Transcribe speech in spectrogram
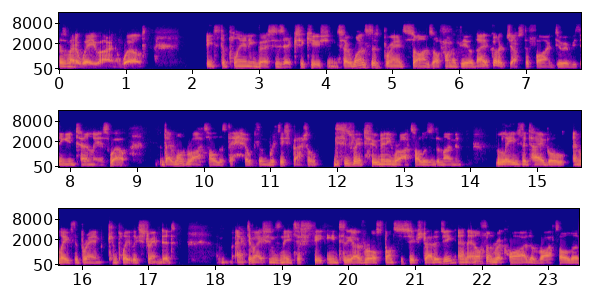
doesn't matter where you are in the world, it's the planning versus execution. So once this brand signs off on a deal, they've got to justify and do everything internally as well. They want rights holders to help them with this battle. This is where too many rights holders at the moment leave the table and leave the brand completely stranded. Activations need to fit into the overall sponsorship strategy and, and often require the rights holder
